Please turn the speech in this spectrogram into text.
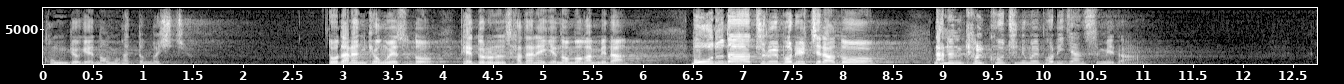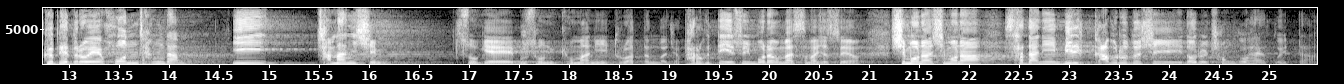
공격에 넘어갔던 것이죠. 또 다른 경우에서도 베드로는 사단에게 넘어갑니다. 모두 다 주를 버릴지라도 나는 결코 주님을 버리지 않습니다. 그 베드로의 혼장담, 이 자만심 속에 무서운 교만이 들어왔던 거죠. 바로 그때 예수님 뭐라고 말씀하셨어요? 시모나 시모나 사단이 밀 까부르듯이 너를 청구하였고 있다.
